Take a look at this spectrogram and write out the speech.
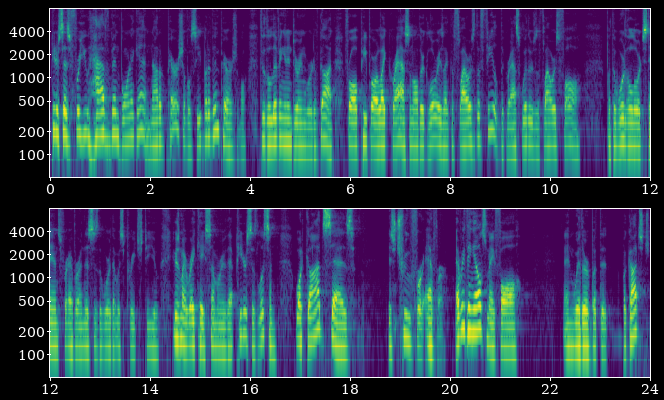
Peter says, For you have been born again, not of perishable seed, but of imperishable, through the living and enduring word of God. For all people are like grass, and all their glory is like the flowers of the field. The grass withers, the flowers fall. But the word of the Lord stands forever, and this is the word that was preached to you. Here's my Reiki summary of that. Peter says, Listen, what God says is true forever. Everything else may fall and wither, but, the, but God's,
